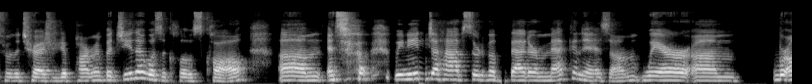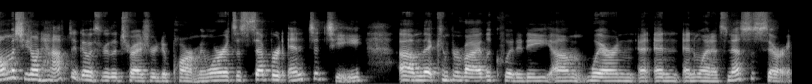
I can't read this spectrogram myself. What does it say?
from the Treasury Department, but gee, that was a close call. Um, and so we need to have sort of a better mechanism where um, where almost you don't have to go through the Treasury Department, where it's a separate entity um, that can provide liquidity um, where and, and and when it's necessary.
